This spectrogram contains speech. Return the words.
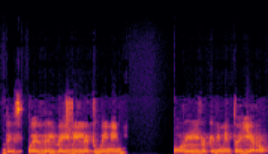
después del baby led winning por el requerimiento de hierro.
